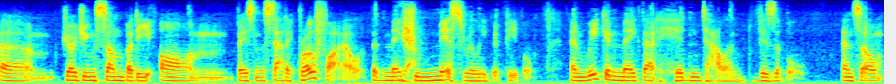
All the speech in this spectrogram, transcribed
um, judging somebody on based on the static profile that makes yeah. you miss really good people, and we can make that hidden talent visible. And so,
